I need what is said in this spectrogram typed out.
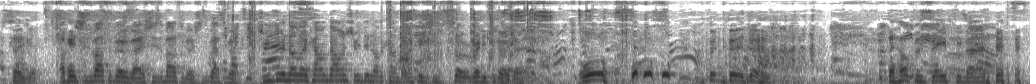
Okay. get- okay, she's about to go, guys. She's about to go. She's about to go. Should we do another countdown? Should we do another countdown? I think she's so ready to go, guys. Oh. strong. It just Oh, feels so strong. don't do it, do it. But The health and safety, man. is-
